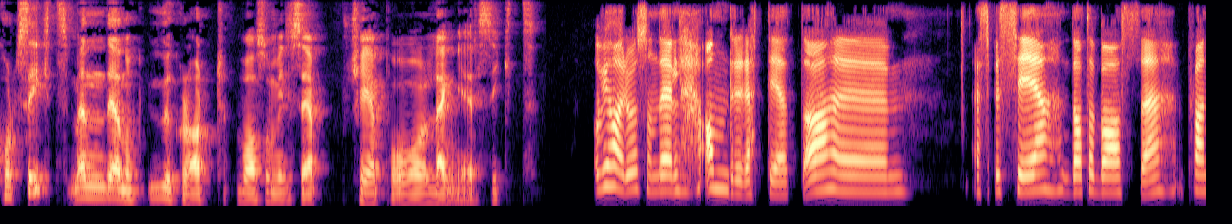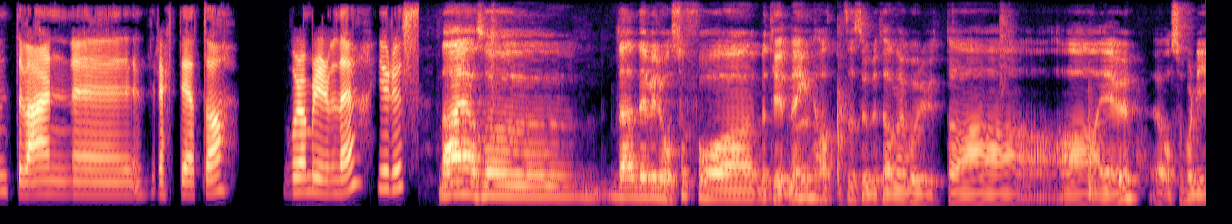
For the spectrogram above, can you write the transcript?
kort sikt, men det er nok uklart hva som vil skje på lengre sikt. Og vi har jo også en del andre rettigheter. SPC, database, plantevernrettigheter. Hvordan blir det med det, Julius? Nei, altså det, det, vil jo også få betydning at Storbritannia går ut av, av, EU, også for de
